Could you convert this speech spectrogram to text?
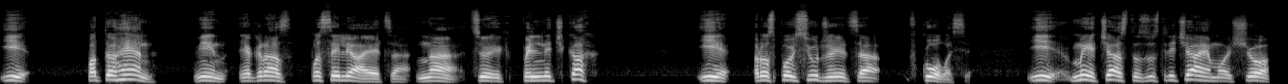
І патоген він якраз поселяється на цих пильничках і розповсюджується в колосі. І ми часто зустрічаємо, що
